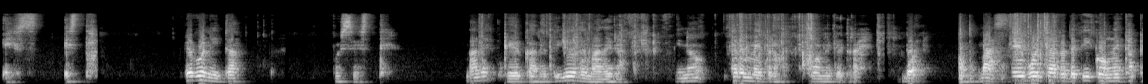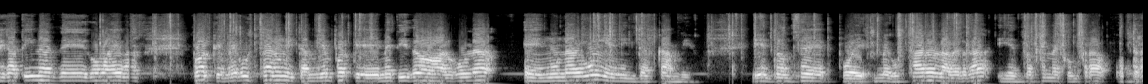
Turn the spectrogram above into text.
Es esta. Es bonita. Pues este ¿vale? que el carretillo es de madera. Y no 3 metros pone que trae. Bueno más. He vuelto a repetir con estas pegatinas de goma eva porque me gustaron y también porque he metido algunas en un álbum y en intercambio y entonces pues me gustaron la verdad y entonces me he comprado otra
